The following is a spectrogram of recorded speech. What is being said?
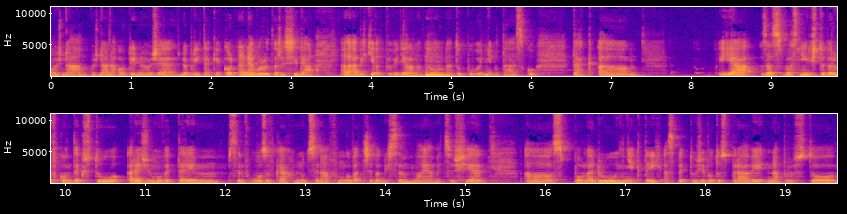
možná, možná na ordinu, že dobrý, tak jako ne, nebudu to řešit dál. Ale abych ti odpověděla na tu, mm. na tu původní otázku, tak uh, já zase vlastně, když to beru v kontextu režimu, ve kterým jsem v uvozovkách nucená fungovat, třeba když jsem v Miami, což je uh, z pohledu některých aspektů životosprávy naprosto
